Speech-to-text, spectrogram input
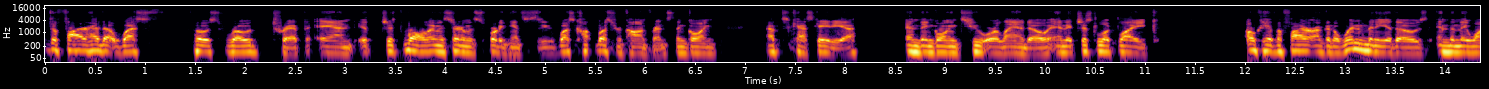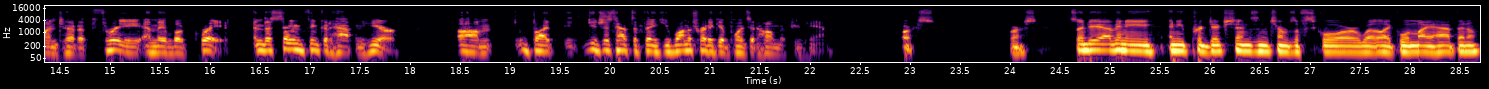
the Fire had that West Coast road trip and it just, well, I mean, starting with Sporting Kansas City, West, Western Conference, then going up to Cascadia and then going to Orlando. And it just looked like, okay, the Fire aren't going to win many of those, and then they won two out of three, and they looked great. And the same thing could happen here. Um, but you just have to think you want to try to get points at home if you can. of course, of course. So do you have any any predictions in terms of score? What like what might happen?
